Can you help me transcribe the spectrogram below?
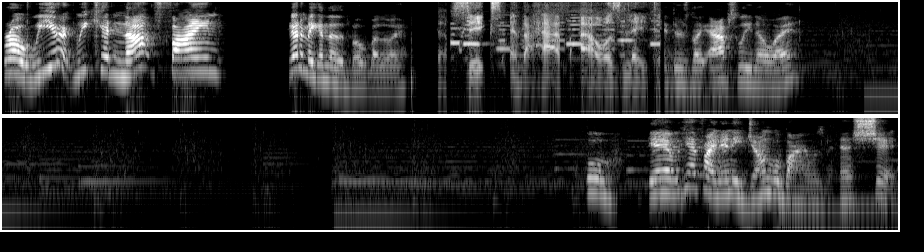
Bro, we are we cannot find. We gotta make another boat, by the way. Six and a half hours later. There's like absolutely no way. Ooh, yeah, we can't find any jungle biomes, man. Shit.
